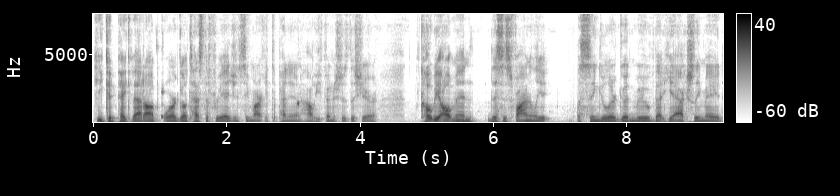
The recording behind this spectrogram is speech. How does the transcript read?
he could pick that up or go test the free agency market depending on how he finishes this year. Koby Altman, this is finally a singular good move that he actually made,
